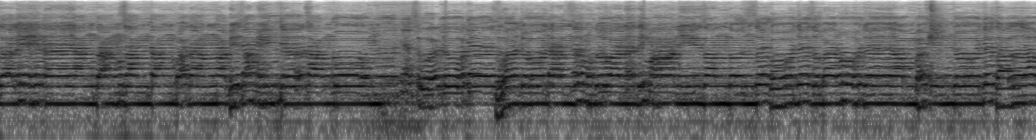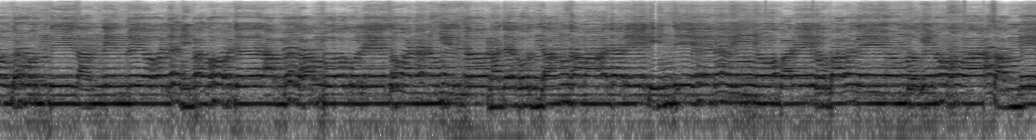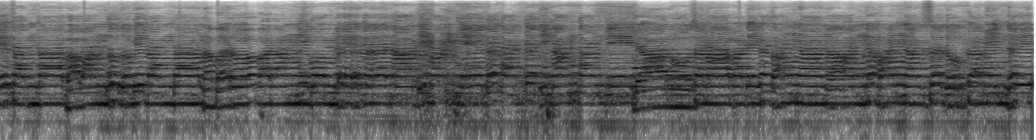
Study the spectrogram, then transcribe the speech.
කුසලේන යං තං සම්තං පදං අபிසමිච්ඡ සංඝෝ යසුවජෝද සුවජෝදං මුදවන දිමානී සම්දොන්ස කෝජ සුබරෝජ අම්බකින්ජෝජ සල්ලව්ක හුන්දී සම්දේන්ද්‍රයෝජ නිපකෝජ අම්බ ගම්බෝ කුලේ සුවනනුහිද්දෝ නජගුන්දං සමාජරේ කිංජේන විඤ්ඤෝ පරේ උපවදේයං සුඛිනන්දා භවන්තු සුඛිනන්දා නපරෝ පරං නිකොම්බේත නාති මඤ්ඤේත තත්ත දිනං කංචේ ව්‍යාරෝසනා පටික සංඥානාඤ්ඤ මඤ්ඤස්ස දුක්ඛමින්දේය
